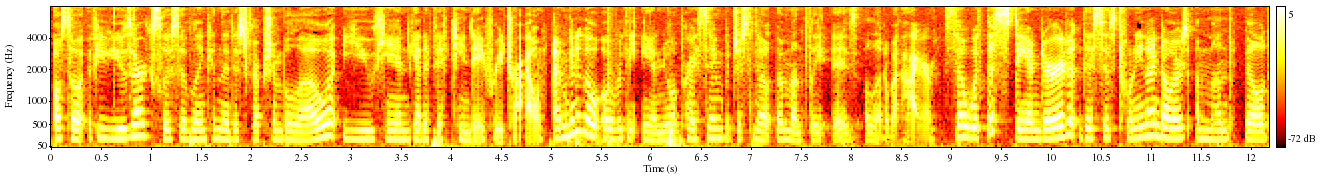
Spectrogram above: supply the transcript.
Also, if you use our exclusive link in the description below, you can get a 15 day free trial. I'm going to go over the annual pricing, but just note the monthly is a little bit higher. So with the standard, this is $29 a month billed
